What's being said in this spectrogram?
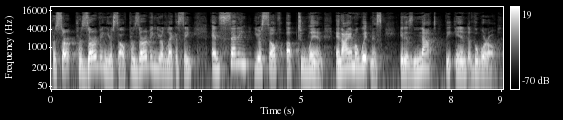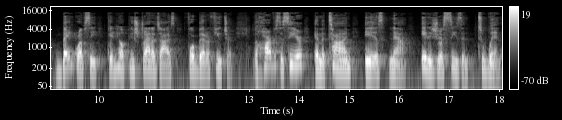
preser- preserving yourself, preserving your legacy, and setting yourself up to win. And I am a witness. It is not the end of the world. Bankruptcy can help you strategize for a better future. The harvest is here and the time is now. It is your season to win.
